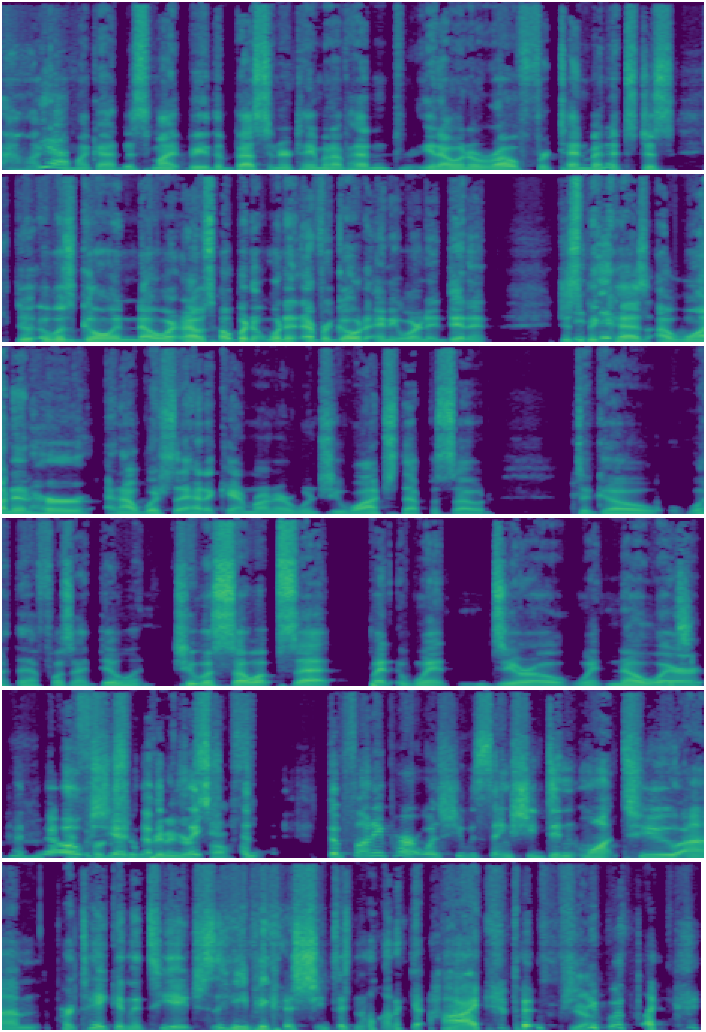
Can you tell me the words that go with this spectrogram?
I'm like, Yeah. oh my god, this might be the best entertainment I've had, in, you know, in a row for ten minutes. Just it was going nowhere, and I was hoping it wouldn't ever go to anywhere, and it didn't. Just It didn't. because I wanted her, and I wish they had a camera on her when she watched the episode to go, what the f was I doing? She was so upset, but it went zero, went nowhere. She had no, she had nothing to say. herself. And the funny part was she was saying she didn't want to um partake in the THC because she didn't want to get high, but she Yeah. was like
